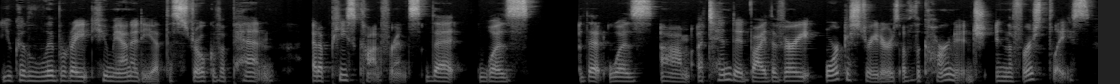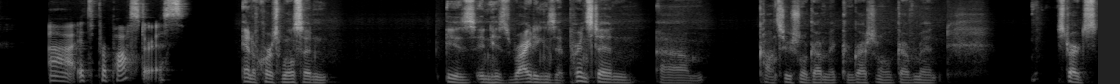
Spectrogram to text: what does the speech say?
you could liberate humanity at the stroke of a pen at a peace conference that was that was um, attended by the very orchestrators of the carnage in the first place. Uh, it's preposterous. And of course, Wilson is in his writings at Princeton, um, constitutional government, congressional government, starts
